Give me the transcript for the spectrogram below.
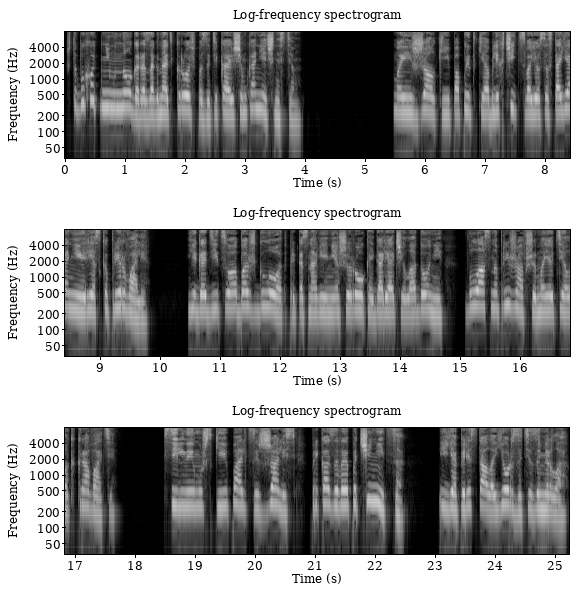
чтобы хоть немного разогнать кровь по затекающим конечностям. Мои жалкие попытки облегчить свое состояние резко прервали. Ягодицу обожгло от прикосновения широкой горячей ладони, властно прижавшей мое тело к кровати. Сильные мужские пальцы сжались, приказывая подчиниться, и я перестала ерзать и замерла.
